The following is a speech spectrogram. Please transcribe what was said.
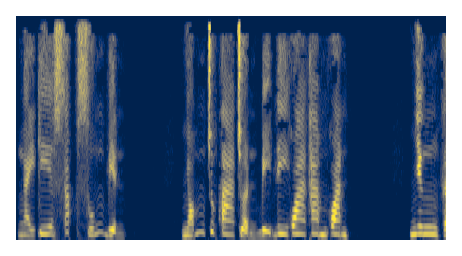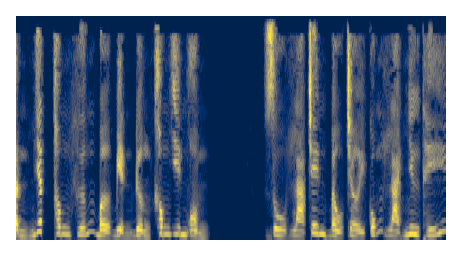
Ngày kia sắp xuống biển. Nhóm chúng ta chuẩn bị đi qua tham quan. Nhưng gần nhất thông hướng bờ biển đường không yên ổn. Dù là trên bầu trời cũng là như thế.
